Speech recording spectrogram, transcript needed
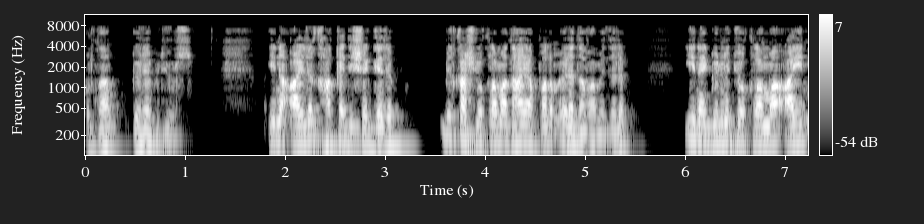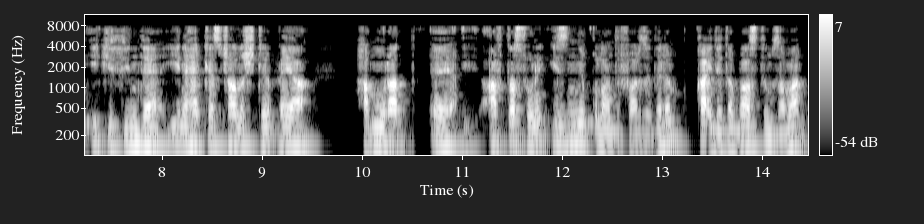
buradan görebiliyoruz. Yine aylık hak edişe gelip birkaç yoklama daha yapalım öyle devam edelim. Yine günlük yoklama ayın ikisinde yine herkes çalıştı veya Murat e, hafta sonu iznini kullandı farz edelim. Kaydete bastığım zaman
